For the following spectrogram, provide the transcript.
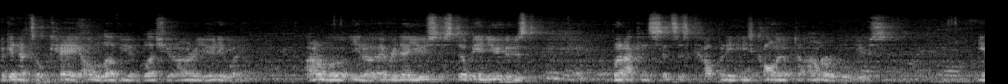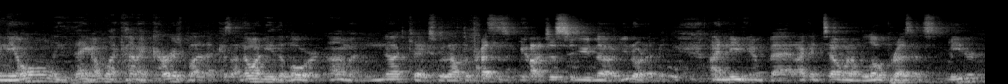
Again, that's okay. I'll love you and bless you and honor you anyway. Honorable, you know, everyday use is still being used, but I can sense his company. He's calling it to honorable use. And the only thing, I'm like kind of encouraged by that because I know I need the Lord. I'm a nutcase without the presence of God, just so you know. You know what I mean? I need Him bad. I can tell when I'm low presence meter.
